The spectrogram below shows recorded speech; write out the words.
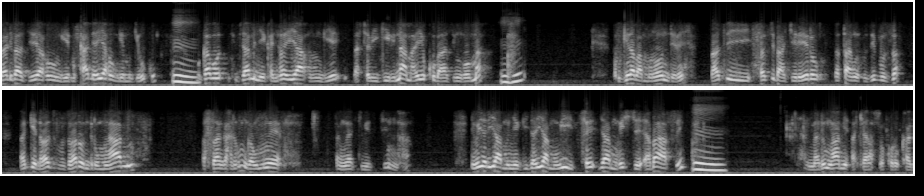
bari bazi iyo yahungiye mu- kandi yari yahungiye mu gihugu. Mm. mugabo ntibyamenyekanye aho yari yahungiye baca bigira inama yo kubaza ingoma. Mhm. kugira bamurondere. Bazi bazibaje rero batangwe kuzivuza. Bagenda bazivuza barondera umwami. Basanga hariho umugabo umwe bamwakira izina ni we yari yamubitse yamuhishije abasi. Mm. hanyuma rero umwami acyasokoroka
